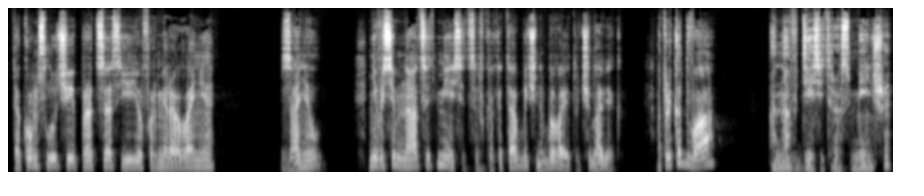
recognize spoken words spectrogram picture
В таком случае процесс ее формирования занял не 18 месяцев, как это обычно бывает у человека, а только два. Она в 10 раз меньше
